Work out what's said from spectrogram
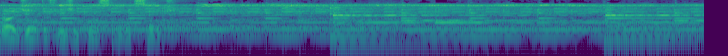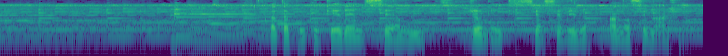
Não adianta fingir que você é inocente. Até porque queremos ser amigos de alguém que se assemelha à nossa imagem.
